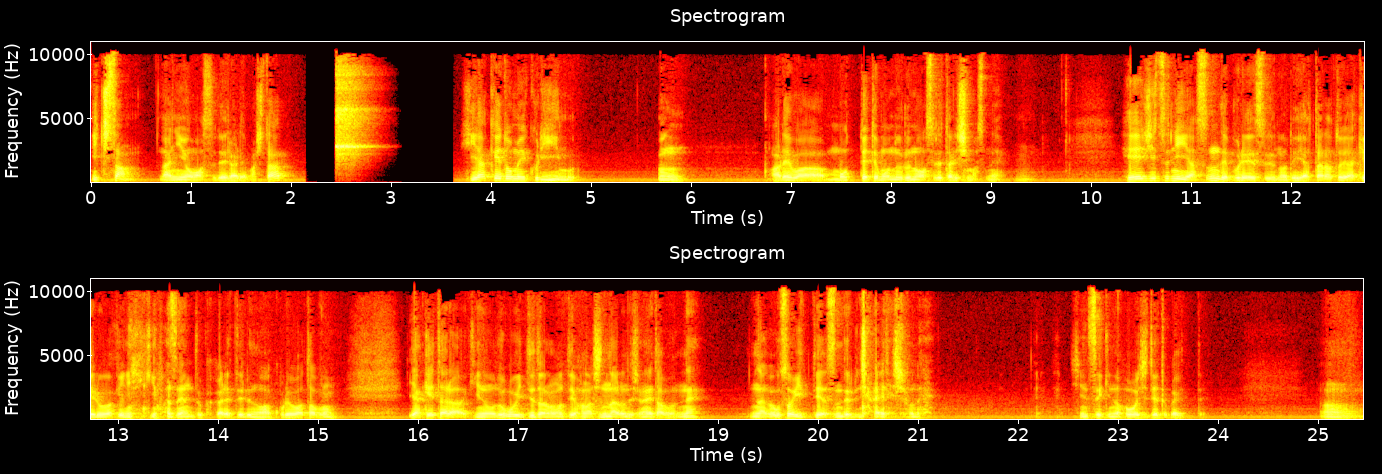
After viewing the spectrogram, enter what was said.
いちさん、何を忘れられました？日焼け止めクリーム。うん。あれは持ってても塗るの忘れたりしますね。うん平日に休んでプレイするのでやたらと焼けるわけにいきませんと書かれてるのはこれは多分焼けたら昨日どこ行ってたのっていう話になるんでしょうね多分ねなんか嘘言って休んでるんじゃないでしょうね親戚の法事でとか言ってうん。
